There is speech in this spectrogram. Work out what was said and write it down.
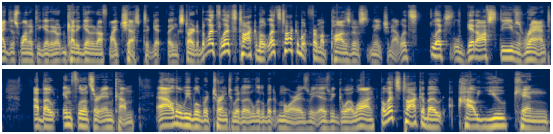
I just wanted to get it out and kind of get it off my chest to get things started. But let's let's talk about let's talk about from a positive nature now. Let's let's get off Steve's rant about influencer income although we will return to it a little bit more as we as we go along. But let's talk about how you can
